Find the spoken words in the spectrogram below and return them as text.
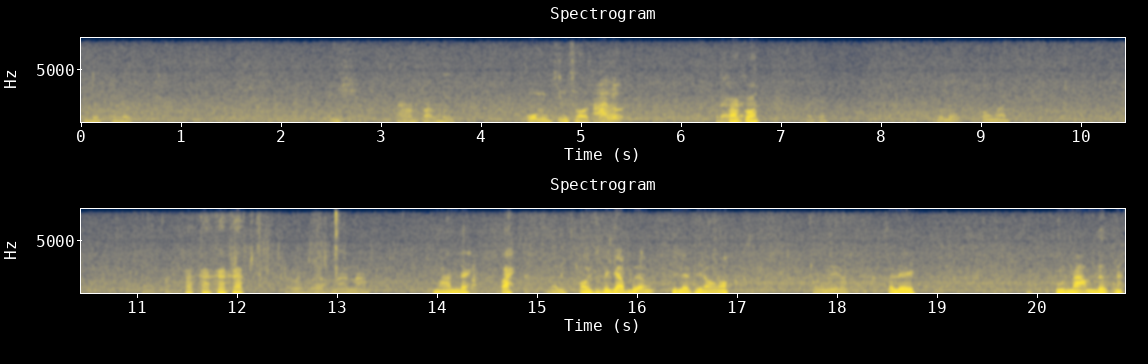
กินเลิกกินเลิก อิ๊ยน้ำปักมือโอ้มันกินสอดปลาบ่ได้พาก่อนตัวแรกกองมันคักคักคักคักเอาไปเอาน้ำน้มันเลยไปมาเลยเอาจะไปยับเบื้องกินอะไรพี่น้องเนาะำเอาเลยเนาะไปเลยกูน้ำเลิกนะ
